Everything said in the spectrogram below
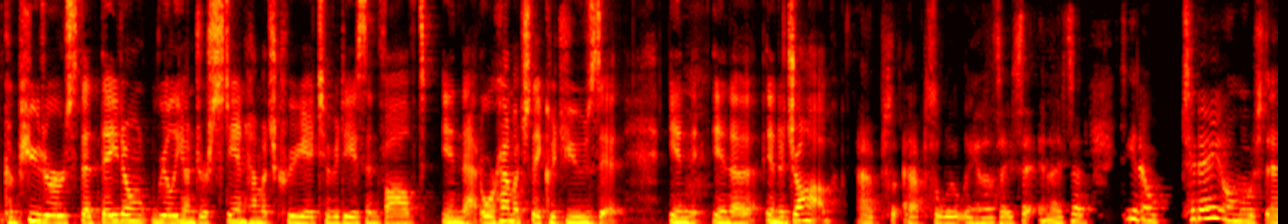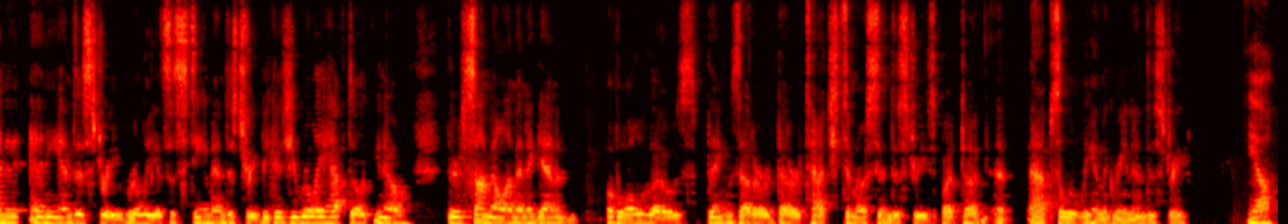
computers that they don't really understand how much creativity is involved in that or how much they could use it in in a in a job. Absolutely. And as i said and i said you know today almost any any industry really is a steam industry because you really have to you know there's some element again of all of those things that are that are attached to most industries but uh, absolutely in the green industry yeah.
